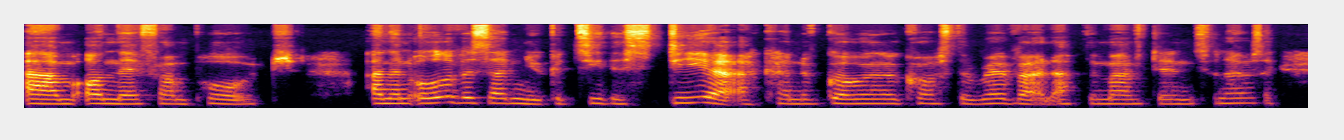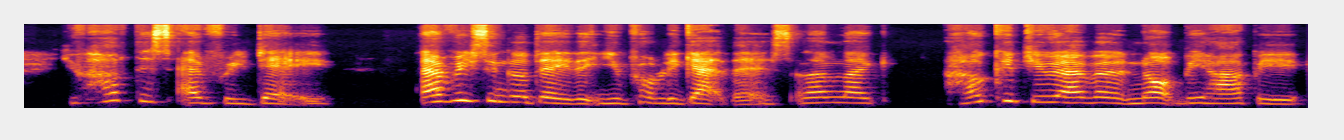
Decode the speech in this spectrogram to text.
um, on their front porch. And then all of a sudden, you could see this deer kind of going across the river and up the mountains. And I was like, you have this every day, every single day that you probably get this. And I'm like, how could you ever not be happy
